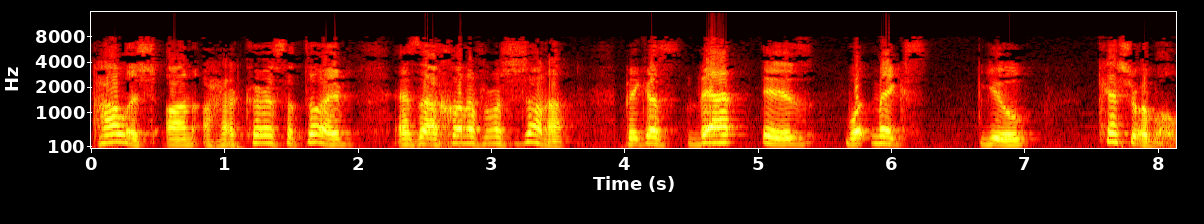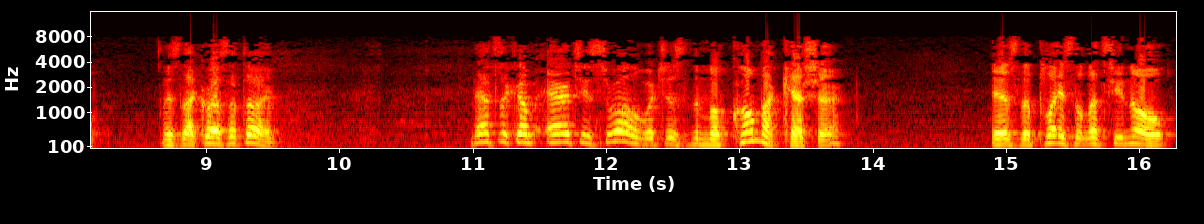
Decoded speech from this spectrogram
polish on Hakar Satoiv as a achana for Rosh Hashanah, because that is what makes you kesherable. Is like Ras HaToim. That's like um, Eretz Yisrael, which is the Makom HaKesher, is the place that lets you know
